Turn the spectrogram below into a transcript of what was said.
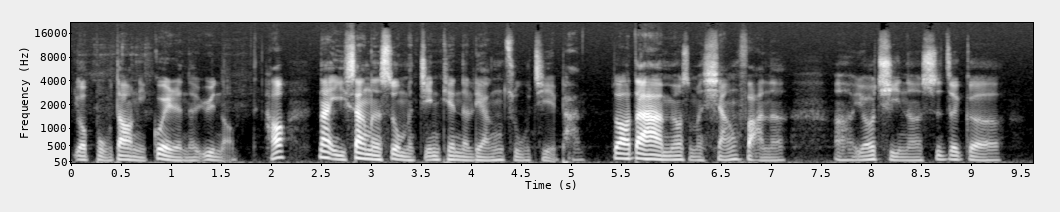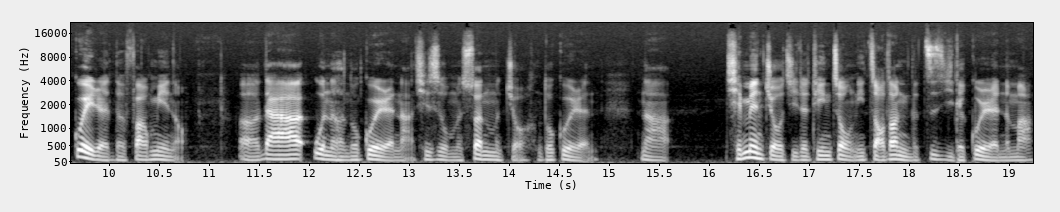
有补到你贵人的运哦。好，那以上呢是我们今天的两组解盘，不知道大家有没有什么想法呢？呃，尤其呢是这个贵人的方面哦，呃，大家问了很多贵人啊，其实我们算那么久，很多贵人，那。前面九集的听众，你找到你的自己的贵人了吗？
